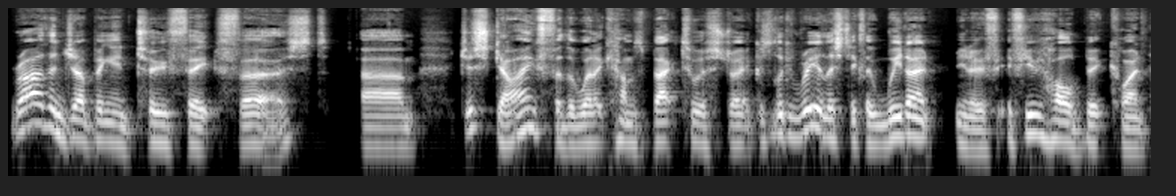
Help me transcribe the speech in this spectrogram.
rather than jumping in two feet first, um, just going for the when it comes back to Australia. Because look, realistically, we don't, you know, if, if you hold Bitcoin,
